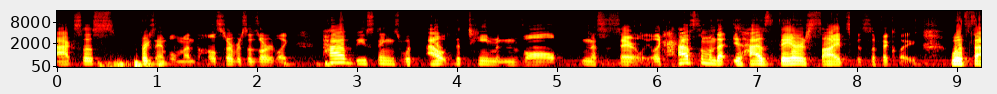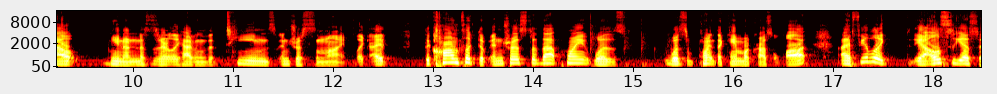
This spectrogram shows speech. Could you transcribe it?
access, for example, mental health services or like have these things without the team involved necessarily. Like have someone that has their side specifically without you know necessarily having the team's interests in mind. Like I, the conflict of interest at that point was was a point that came across a lot. I feel like the LCS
